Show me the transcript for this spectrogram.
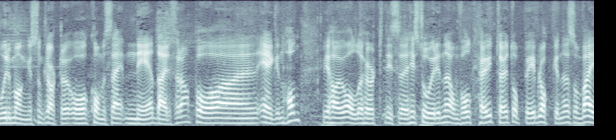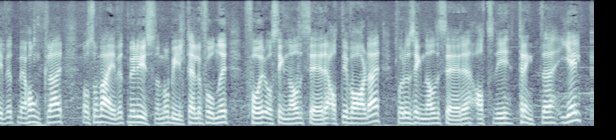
hvor mange som klarte å komme seg ned derfra på eh, egen hånd. Vi har jo alle hørt disse historiene om folk høyt høyt oppe i blokkene som veivet med håndklær og som veivet med lysende mobiltelefoner for å signalisere at de var der, for å signalisere at de trengte hjelp.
